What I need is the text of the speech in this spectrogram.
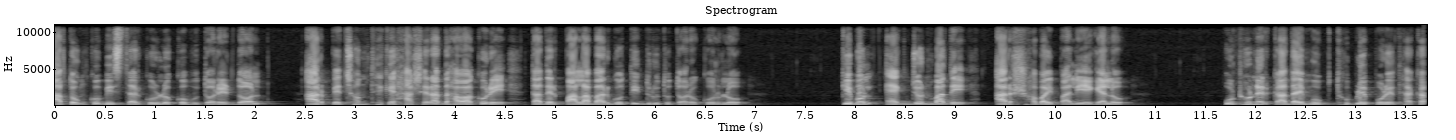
আতঙ্ক বিস্তার করল কবুতরের দল। আর পেছন থেকে হাসেরা ধাওয়া করে তাদের পালাবার গতি দ্রুততর করল। কেবল একজন বাদে আর সবাই পালিয়ে গেল। উঠোনের কাদায় মুখ থুবড়ে পড়ে থাকা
